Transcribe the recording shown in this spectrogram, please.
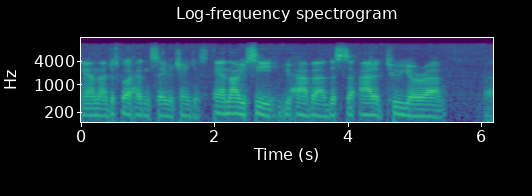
and uh, just go ahead and save your changes. And now you see you have uh, this added to your um, uh,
